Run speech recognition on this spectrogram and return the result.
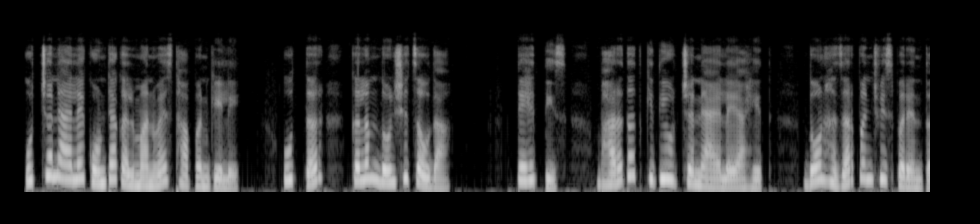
उच्च न्यायालय कोणत्या कलमान्वये स्थापन केले? उत्तर कलम दोनशे चौदा. तेहतीस भारतात किती उच्च न्यायालय आहेत? दोन हजार पंचवीसपर्यंत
